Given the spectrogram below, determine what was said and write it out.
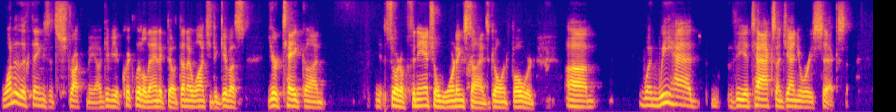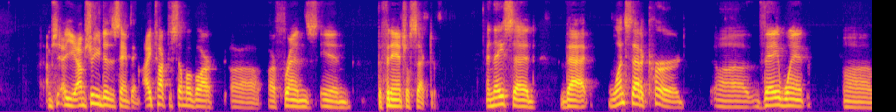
one of the things that struck me, I'll give you a quick little anecdote, then I want you to give us your take on sort of financial warning signs going forward. Um, when we had the attacks on January 6th, I'm, yeah, I'm sure you did the same thing. I talked to some of our uh, our friends in the financial sector, and they said that once that occurred, uh, they went uh,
